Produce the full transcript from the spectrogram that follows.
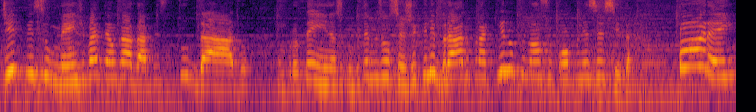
dificilmente vai ter um cardápio estudado, com proteínas, com vitaminas, ou seja, equilibrado para aquilo que o nosso corpo necessita. Porém,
